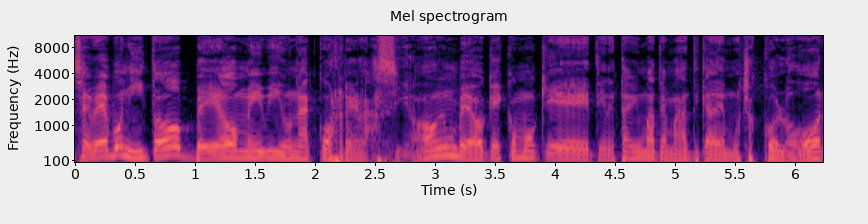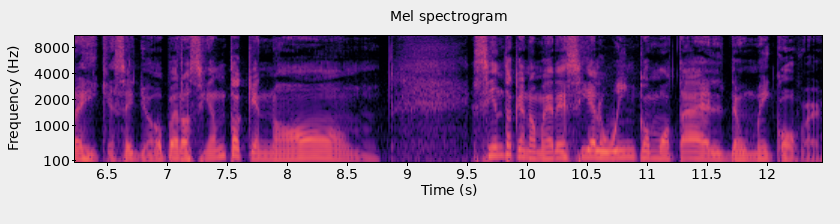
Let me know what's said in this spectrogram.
se ve bonito. Veo maybe una correlación. Veo que es como que tiene esta misma temática de muchos colores y qué sé yo. Pero siento que no. Siento que no merecía el win como tal de un makeover.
